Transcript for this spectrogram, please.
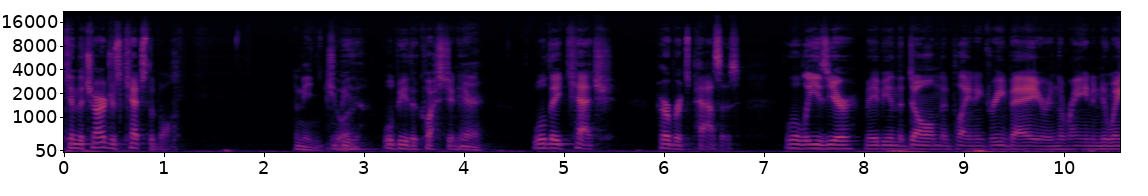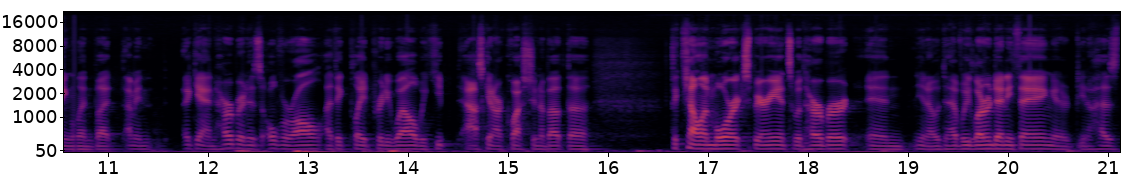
Can the Chargers catch the ball? I mean, Will be the, will be the question here. Yeah. Will they catch Herbert's passes? A little easier, maybe in the dome than playing in Green Bay or in the rain in New England. But I mean, again, Herbert has overall, I think, played pretty well. We keep asking our question about the the Kellen Moore experience with Herbert, and you know, have we learned anything? Or you know, has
